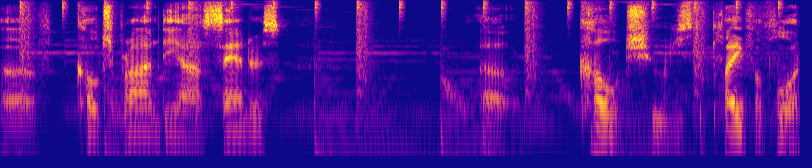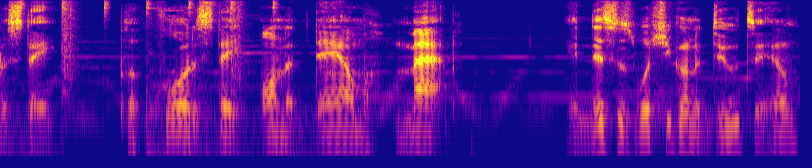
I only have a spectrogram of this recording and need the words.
of Coach Prime Deion Sanders, a coach who used to play for Florida State, put Florida State on the damn map. And this is what you're going to do to him?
